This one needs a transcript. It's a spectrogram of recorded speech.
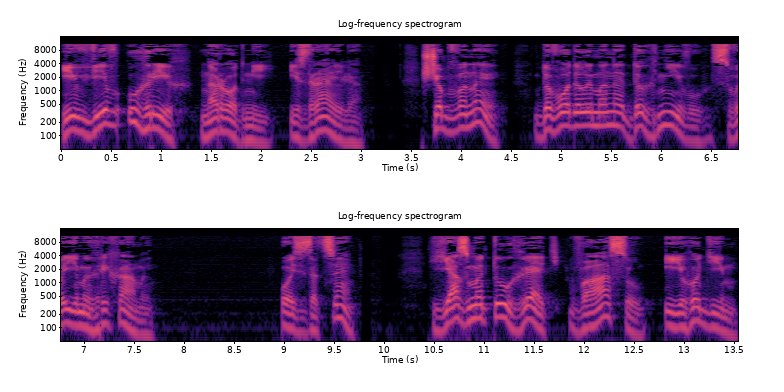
і ввів у гріх народ мій Ізраїля, щоб вони доводили мене до гніву своїми гріхами. Ось за це я змету геть Ваасу і його дім.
